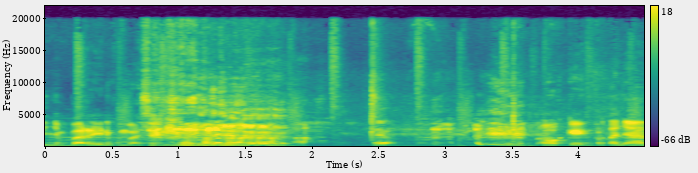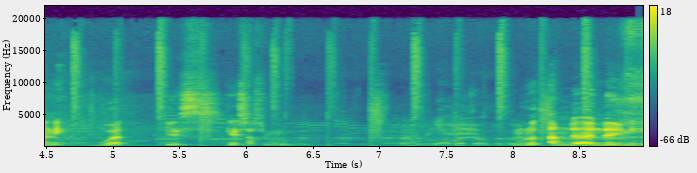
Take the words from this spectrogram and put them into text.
Jadi nyebar ya ini pembahasan. ayo Oke, pertanyaan nih buat Yes, Gesas dulu. Aduh, apa tuh, apa tuh? Menurut anda anda ini,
